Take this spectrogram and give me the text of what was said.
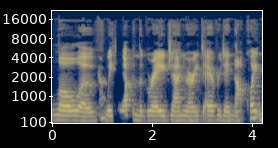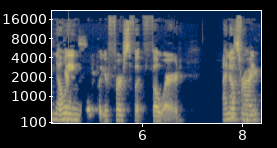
lull of yeah. waking up in the gray January day every day, not quite knowing yes. where to put your first foot forward. I know that's right.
